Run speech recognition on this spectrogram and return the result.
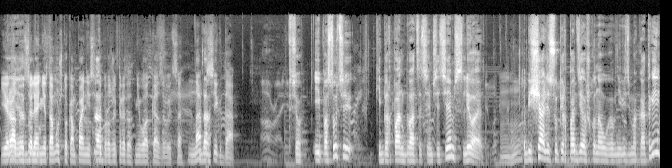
И Я радуются думаю... ли они тому, что компания CD да. Projekt Red от него отказывается? Навсегда. Да. Все. И по сути, Киберпанк 2077 сливают. Угу. Обещали супер поддержку на уровне Ведьмака 3.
